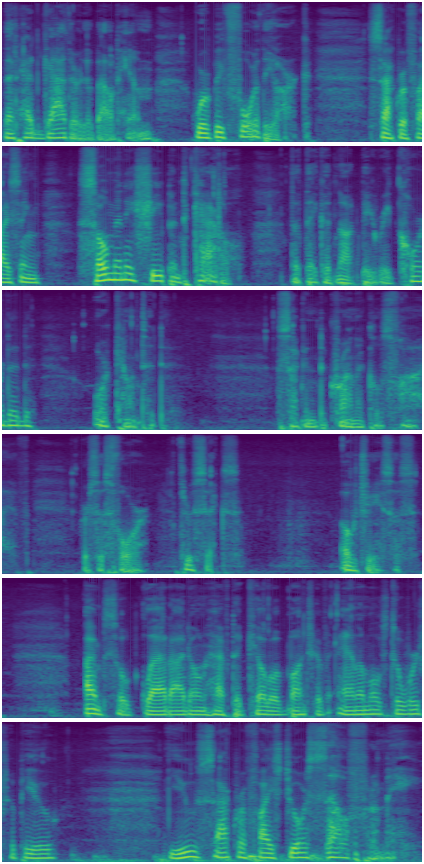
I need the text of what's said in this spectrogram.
that had gathered about him were before the ark, sacrificing so many sheep and cattle that they could not be recorded or counted. Second Chronicles 5, verses 4 through 6. Oh, Jesus, I'm so glad I don't have to kill a bunch of animals to worship you. You sacrificed yourself for me.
